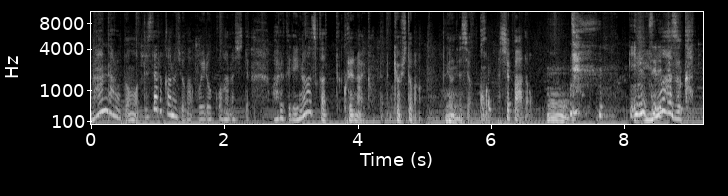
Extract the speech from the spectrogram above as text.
何だろうと思って。そしたら彼女がお色々こう話して「悪いけど犬預かってくれないか」って今日一晩言うんですよ、こんなシェパード。うん。犬預かって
